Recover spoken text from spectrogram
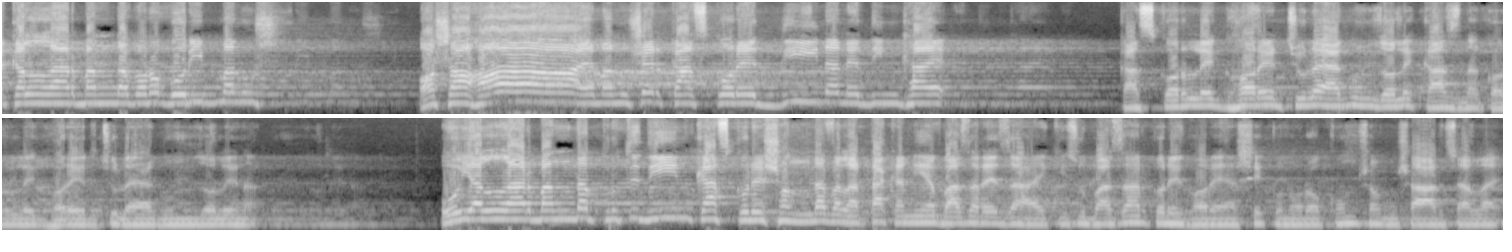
এক আল্লাহর বান্দা বড় গরিব মানুষ, অসহায় মানুষের কাজ করে, দিন আনে দিন খায়। কাজ করলে ঘরের চুলায় আগুন জ্বলে, কাজ না করলে ঘরের চুলায় আগুন জ্বলে না। ওই আল্লাহর বান্দা প্রতিদিন কাজ করে, সন্ধ্যাবেলা টাকা নিয়ে বাজারে যায়, কিছু বাজার করে ঘরে আসে, কোন রকম সংসার চালায়।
